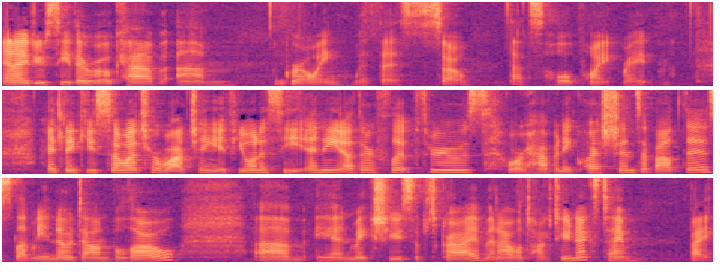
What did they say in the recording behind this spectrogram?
and I do see their vocab um, growing with this. So that's the whole point, right? I thank you so much for watching. If you want to see any other flip throughs or have any questions about this, let me know down below. Um, and make sure you subscribe and I will talk to you next time. Bye.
